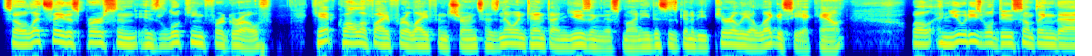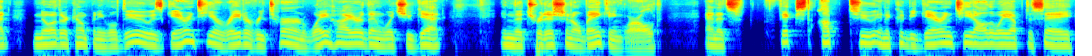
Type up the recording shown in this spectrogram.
So let's say this person is looking for growth, can't qualify for life insurance, has no intent on using this money. This is going to be purely a legacy account. Well, annuities will do something that no other company will do is guarantee a rate of return way higher than what you get in the traditional banking world. And it's fixed up to, and it could be guaranteed all the way up to, say,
